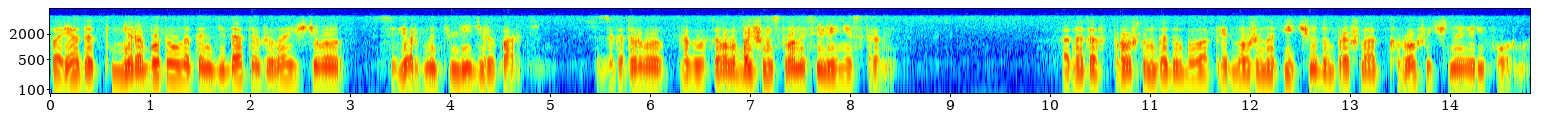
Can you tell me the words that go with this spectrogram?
порядок не работал на кандидата, желающего свергнуть лидера партии. за которого проголосовало большинство населения страны. Однако в прошлом году была предложена и чудом прошла крошечная реформа.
